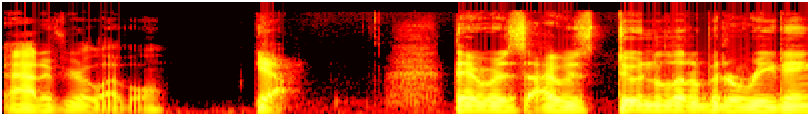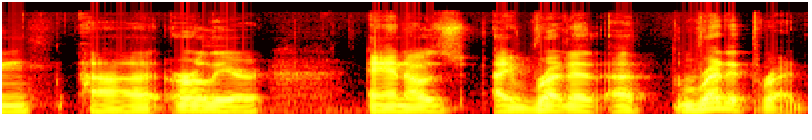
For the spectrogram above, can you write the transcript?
out of your level. Yeah. There was I was doing a little bit of reading uh, earlier, and I was I read a, a Reddit thread,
